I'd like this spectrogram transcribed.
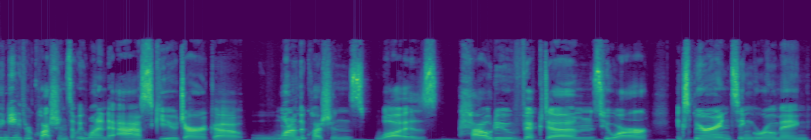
thinking through questions that we wanted to ask you, Jerika, one of the questions was how do victims who are experiencing grooming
